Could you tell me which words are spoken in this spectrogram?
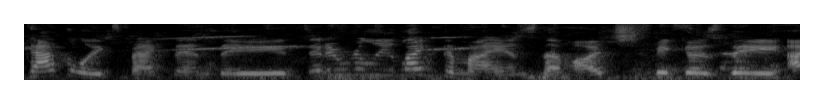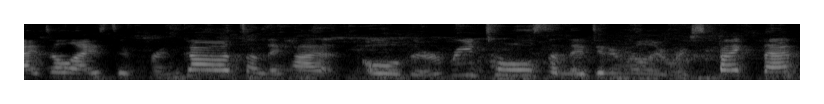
Catholics back then, they didn't really like the Mayans that much because they idolized different gods and they had all their rituals and they didn't really respect that.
